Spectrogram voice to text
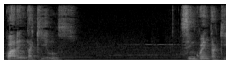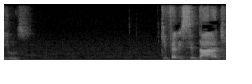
40 quilos, 50 quilos. Que felicidade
